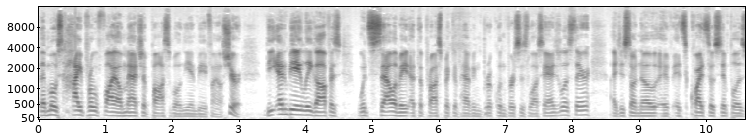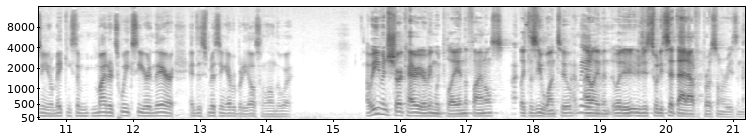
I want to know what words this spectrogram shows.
the most high profile matchup possible in the NBA Finals. Sure, the NBA league office would salivate at the prospect of having Brooklyn versus Los Angeles there. I just don't know if it's quite so simple as you know making some minor tweaks here and there and dismissing everybody else along the way. Are we even sure Kyrie Irving would play in the finals? Like, does he want to? I, mean, I don't even. Would he just would he sit that out for personal reasons?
